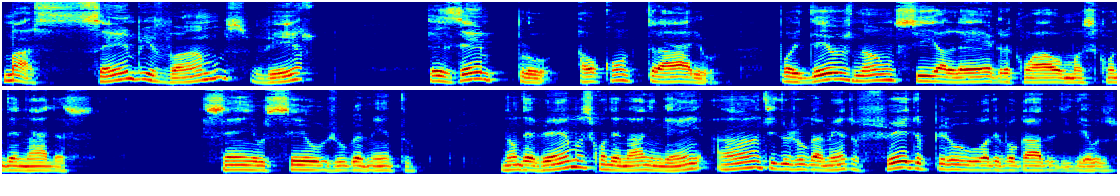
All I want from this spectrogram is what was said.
Mas sempre vamos ver exemplo ao contrário, pois Deus não se alegra com almas condenadas sem o seu julgamento. Não devemos condenar ninguém antes do julgamento feito pelo advogado de Deus,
